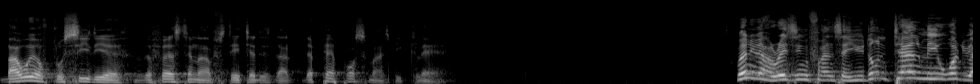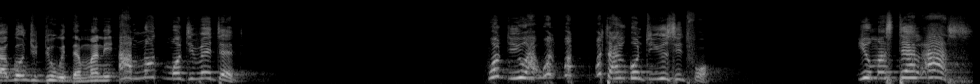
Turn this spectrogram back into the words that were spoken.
By way of procedure, the first thing I've stated is that the purpose must be clear. When you are raising funds and you don't tell me what you are going to do with the money, I'm not motivated. What do you what, what, what are you going to use it for? You must tell us.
